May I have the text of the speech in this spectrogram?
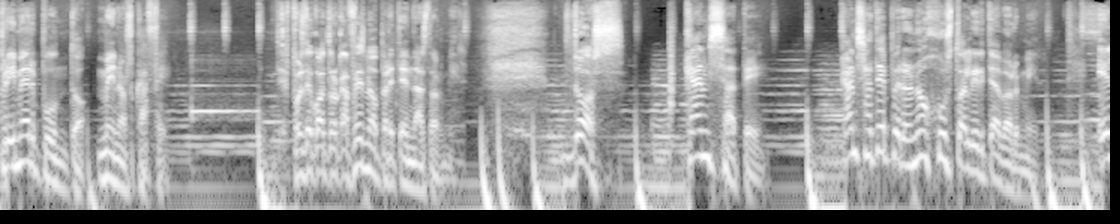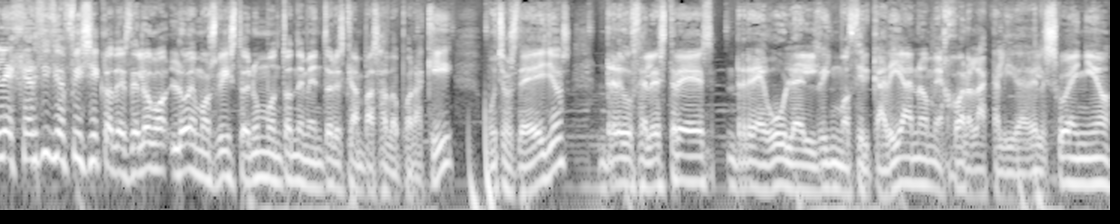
primer punto, menos café. Después de cuatro cafés no pretendas dormir. Dos, cánsate. Cánsate, pero no justo al irte a dormir. El ejercicio físico, desde luego, lo hemos visto en un montón de mentores que han pasado por aquí, muchos de ellos. Reduce el estrés, regula el ritmo circadiano, mejora la calidad del sueño,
